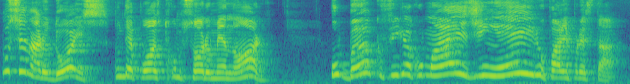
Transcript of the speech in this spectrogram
no cenário 2, com depósito compulsório menor, o banco fica com mais dinheiro para emprestar.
